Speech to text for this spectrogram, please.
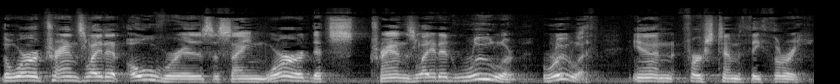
The word translated over is the same word that's translated ruler, ruleth in 1 Timothy 3.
